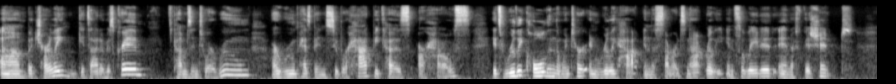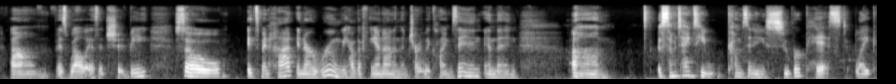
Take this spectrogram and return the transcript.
um, but Charlie gets out of his crib, comes into our room. Our room has been super hot because our house it's really cold in the winter and really hot in the summer. It's not really insulated and efficient um, as well as it should be. So it's been hot in our room. We have the fan on, and then Charlie climbs in, and then um, sometimes he comes in and he's super pissed. Like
